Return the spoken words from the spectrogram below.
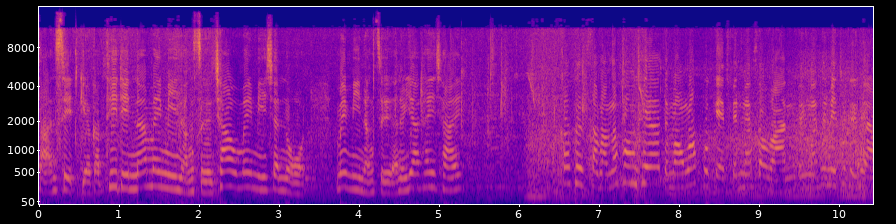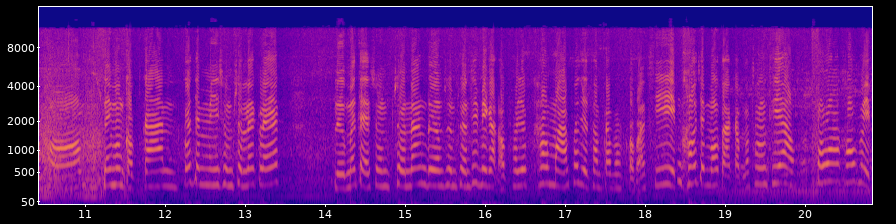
สารสิทธิ์เกี่ยวกับที่ดินนะไม่มีหนังสือเช่า ไม่มีโฉนด ไม่มีหนังสืออนุญาตให้ใช้ ก็คือสำหรับนักท่องเที่ยวจะมองว่าภูเก็ตเป็นเมืองสวรรค์เป็นเมืองที่มีทุกสิ่งทุกอย่างพร้อม ในมุมกลับกันก็จะมีชุมชนเล็กๆ หรือแม้แต่ชุมชนดั้งเดิมชุมชนที่มีการอพยพเข้ามาเพื่อจะทำการประกอบอาชีพเขาจะมองต่างกับนักท่องเที่ยว เพราะว่าเขาแบบ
